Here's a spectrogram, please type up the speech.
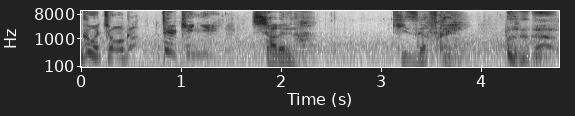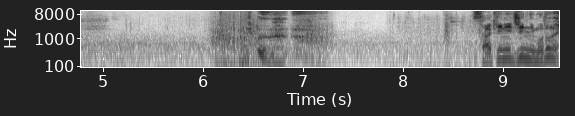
五長が敵に。喋るな。傷が深い先に陣に戻れ。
